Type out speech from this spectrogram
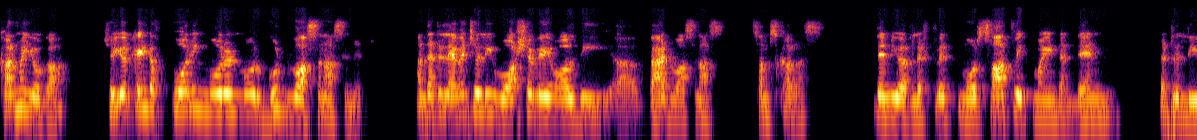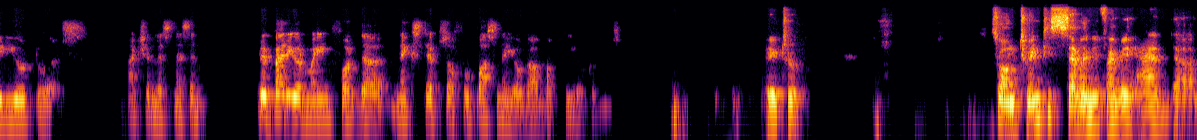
karma yoga. So you're kind of pouring more and more good vasanas in it, and that will eventually wash away all the uh, bad vasanas, samskaras then you are left with more sattvic mind, and then that will lead you towards actionlessness and prepare your mind for the next steps of upasana yoga, bhakti yoga. Very true. So on 27, if I may add, uh,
